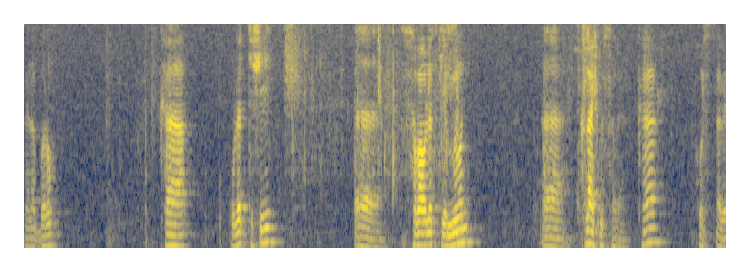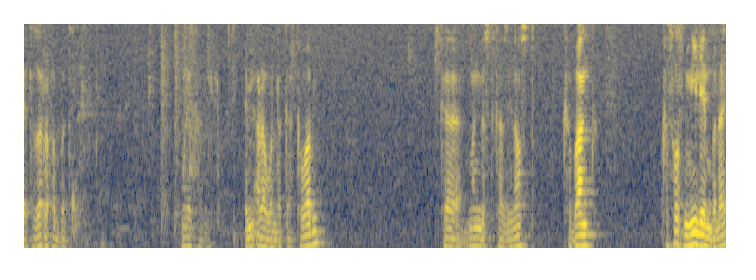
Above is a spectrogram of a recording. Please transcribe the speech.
የነበረው። ከ2072 የሚሆን ክላሽ መሳሪያ ከፖሊስ ጣቢያ የተዘረፈበት ሁኔታ ነው። የምዕራብ ወለጋ አካባቢ ከመንግስት ካዝና ውስጥ ከባንክ ከሶስት ሚሊዮን በላይ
